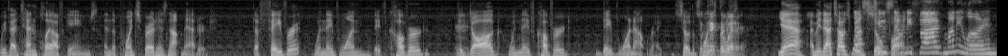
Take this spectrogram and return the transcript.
We've had 10 playoff games, and the point spread has not mattered. The favorite, when they've won, they've covered. The Mm. dog, when they've covered, they've won outright. So the So point pick the spread is- winner. yeah, I mean that's how it's been Plus so two far. seventy five money line.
